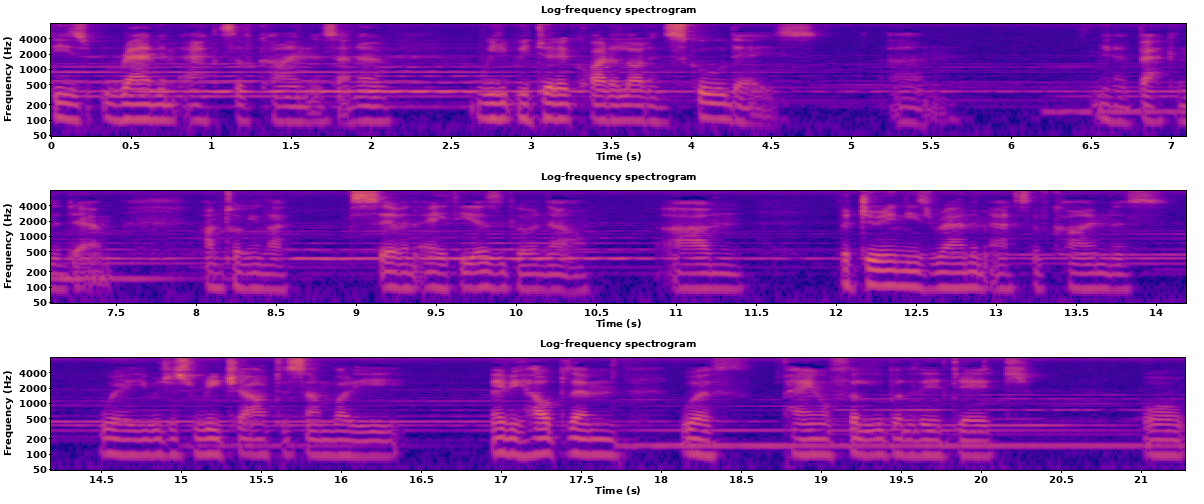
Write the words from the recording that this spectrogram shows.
these random acts of kindness. I know we, we did it quite a lot in school days. Um, you know, back in the day, I'm, talking like seven, eight years ago now. Um, but doing these random acts of kindness where you would just reach out to somebody, maybe help them with paying off a little bit of their debt or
